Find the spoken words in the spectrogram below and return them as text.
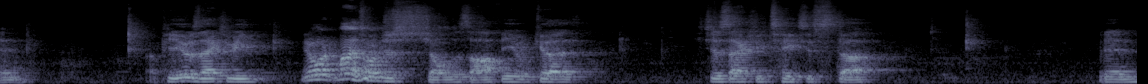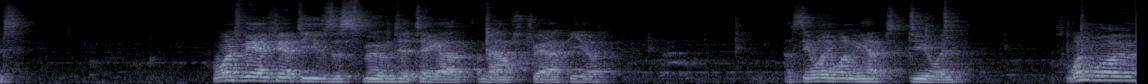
And up here is actually, you know what? Might as well just show this off here because he just actually takes his stuff. And once we actually have to use the spoon to take out a mouse trap here. That's the only one we have to do. And one more,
